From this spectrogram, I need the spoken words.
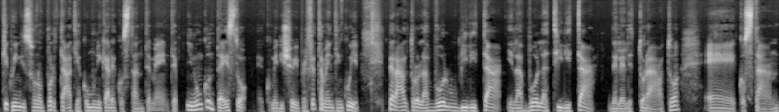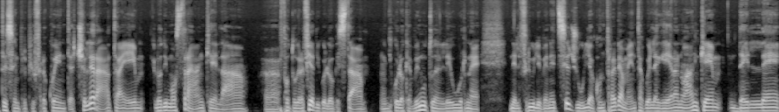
che quindi sono portati a comunicare costantemente in un contesto, eh, come dicevi perfettamente, in cui peraltro la volubilità e la volatilità dell'elettorato è costante, sempre più frequente, accelerata e lo dimostra anche la uh, fotografia di quello che sta di quello che è avvenuto nelle urne nel Friuli Venezia Giulia, contrariamente a quelle che erano anche delle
